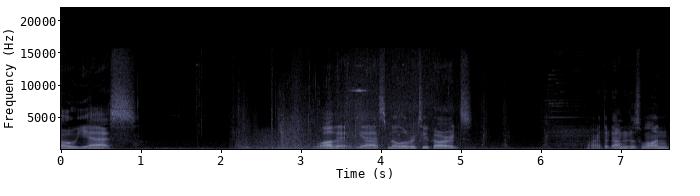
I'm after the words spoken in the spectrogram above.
Oh, yes. Love it. Yes, mill over two cards. Alright, they're down to just one.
